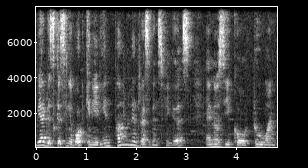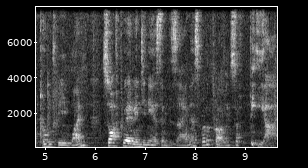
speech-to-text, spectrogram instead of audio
we are discussing about Canadian permanent residence figures, NOC code 21231, software engineers and designers for the province of PEI.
